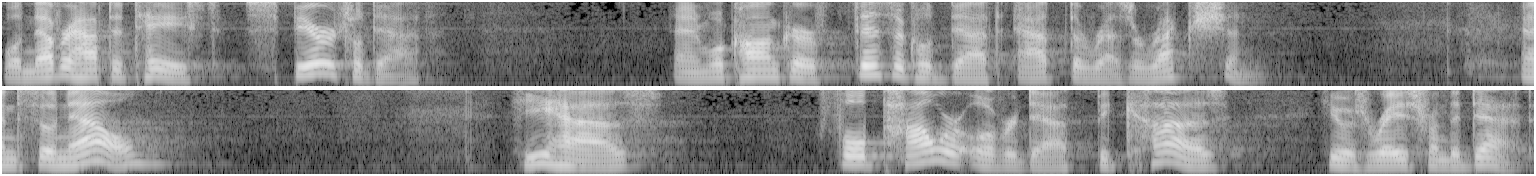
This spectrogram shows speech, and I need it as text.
will never have to taste spiritual death and will conquer physical death at the resurrection. And so now he has full power over death because he was raised from the dead.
